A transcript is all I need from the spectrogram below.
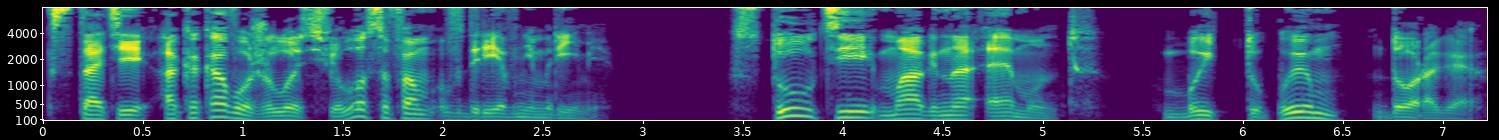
Кстати, а каково жилось философам в Древнем Риме? «Стулти магна эмунт» — «быть тупым дорого».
